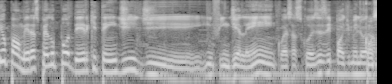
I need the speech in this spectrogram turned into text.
e o Palmeiras pelo poder que tem de, de enfim, de elenco, essas coisas, e pode melhorar Com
